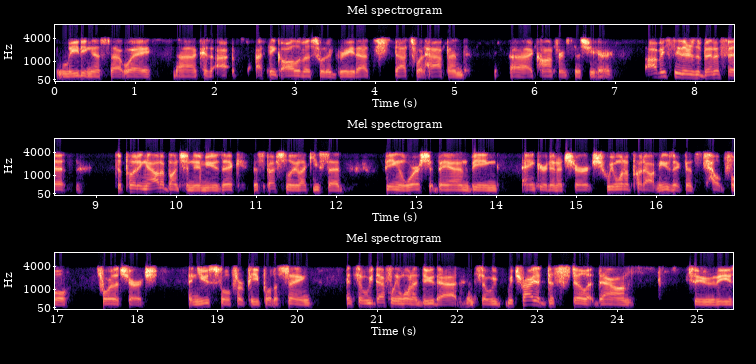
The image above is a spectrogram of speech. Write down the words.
leading us that way because I, I think all of us would agree that's that's what happened uh, at conference this year. Obviously, there's a benefit to putting out a bunch of new music, especially like you said, being a worship band, being anchored in a church. We want to put out music that's helpful for the church and useful for people to sing. And so we definitely want to do that. And so we, we try to distill it down to these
